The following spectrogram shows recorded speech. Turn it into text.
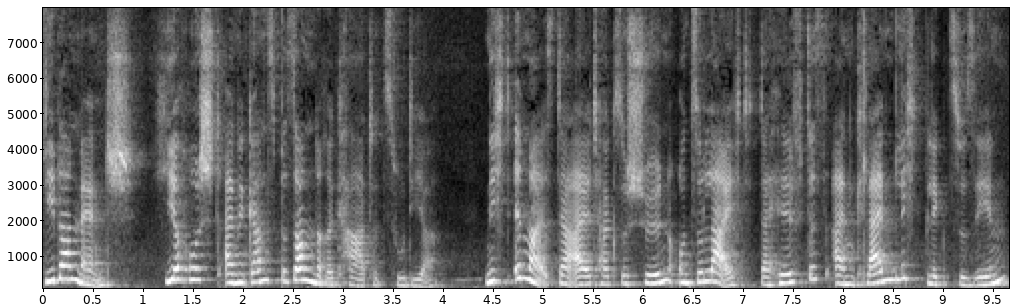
Lieber Mensch, hier huscht eine ganz besondere Karte zu dir. Nicht immer ist der Alltag so schön und so leicht. Da hilft es, einen kleinen Lichtblick zu sehen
